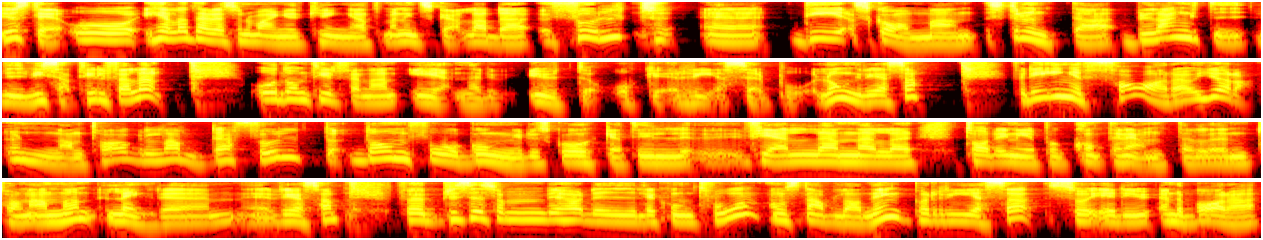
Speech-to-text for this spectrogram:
Just det. Och hela det här resonemanget kring att man inte ska ladda fullt, eh, det ska man strunta blankt i vid vissa tillfällen. Och de tillfällen är när du är ute och reser på långresa. För det är ingen fara att göra undantag, ladda fullt de få gånger du ska åka till fjällen eller ta dig ner på kontinenten eller ta en annan längre eh, resa. För precis som vi hörde i lektion två om snabbladdning på resa så är det ju ändå bara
